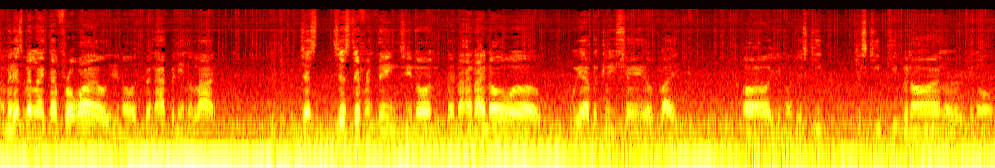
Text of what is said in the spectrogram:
I mean, it's been like that for a while. You know, it's been happening a lot. Just, just different things, you know, and, and, and I know uh, we have the cliche of like, uh, you know, just keep, just keep keeping on, or you know,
